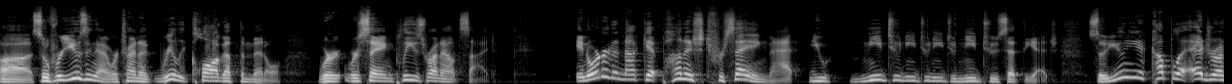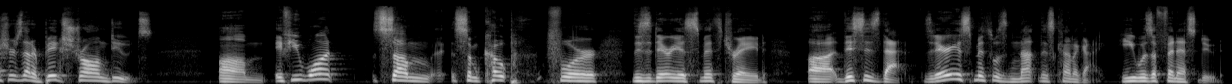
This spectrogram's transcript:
Uh so if we're using that we're trying to really clog up the middle. We're we're saying please run outside. In order to not get punished for saying that you need to need to need to need to set the edge. So you need a couple of edge rushers that are big strong dudes. Um if you want some some cope for the Za'Darius Smith trade, uh, this is that. Za'Darius Smith was not this kind of guy. He was a finesse dude.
